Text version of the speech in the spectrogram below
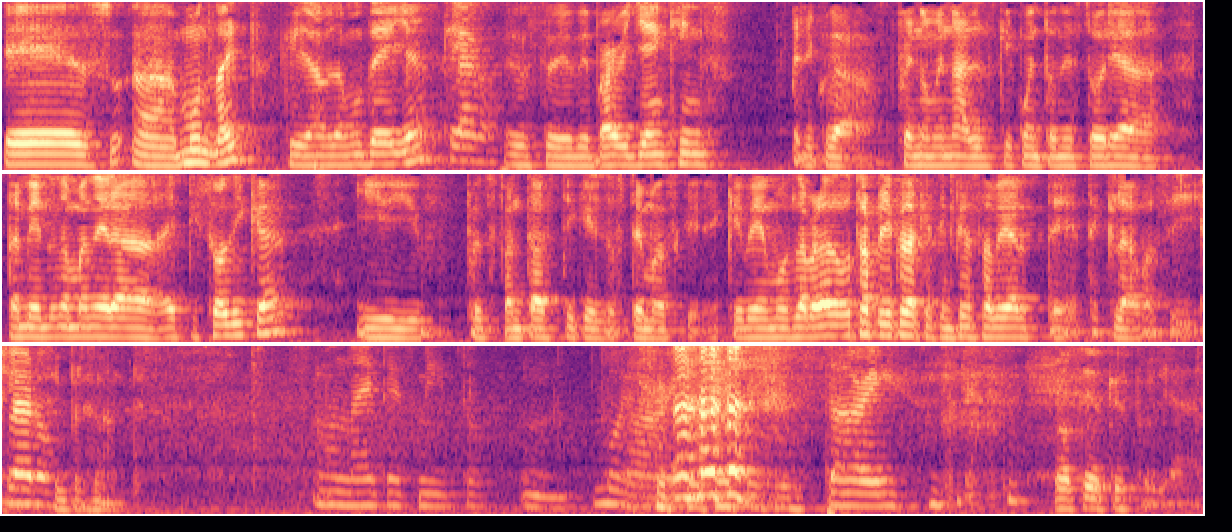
es ah, Moonlight, que ya hablamos de ella Claro. este, de Barry Jenkins, película fenomenal que cuenta una historia también de una manera episódica y pues fantástica y los temas que, que vemos. La verdad, otra película que si empiezas a ver te, te clavas y Claro. es impresionante. Moonlight es mi top uno. Bueno. Sorry. Sorry. No tienes que spoilear.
